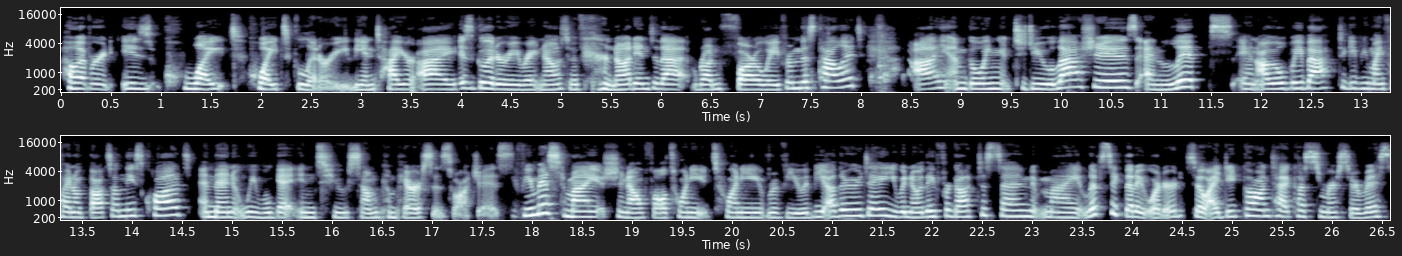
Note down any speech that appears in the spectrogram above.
However, it is quite, quite glittery. The entire eye is glittery right now, so if you're not into that, run far away from this palette. I am going to do lashes and lips, and I will be back to give you my final thoughts on these quads, and then we will get into some comparison swatches. If you missed my Chanel Fall 2020 review the other day, you would know they forgot to send my lipstick that I ordered, so I did contact customer service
